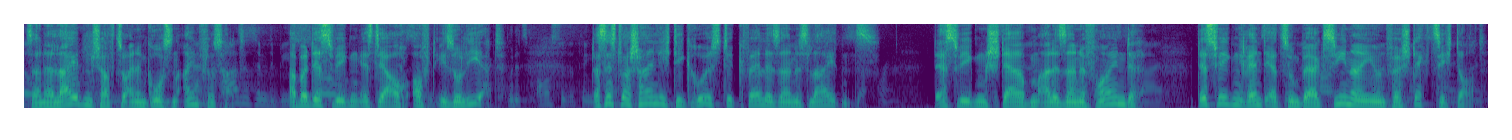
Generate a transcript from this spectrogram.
seiner Leidenschaft so einen großen Einfluss hat. Aber deswegen ist er auch oft isoliert. Das ist wahrscheinlich die größte Quelle seines Leidens. Deswegen sterben alle seine Freunde. Deswegen rennt er zum Berg Sinai und versteckt sich dort.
